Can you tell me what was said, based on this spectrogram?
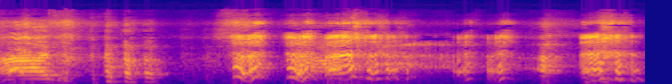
아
